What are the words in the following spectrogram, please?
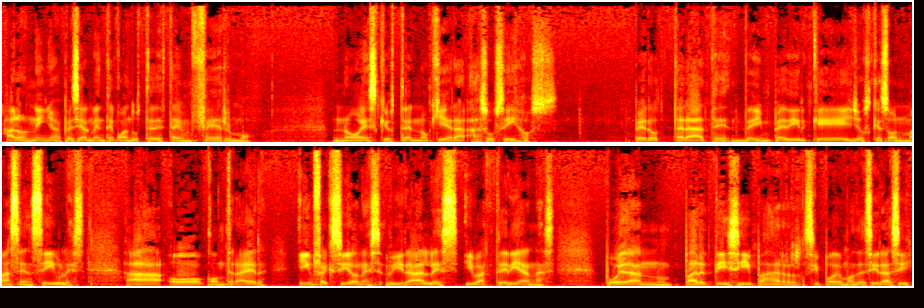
a los niños, especialmente cuando usted está enfermo. No es que usted no quiera a sus hijos, pero trate de impedir que ellos, que son más sensibles a o contraer infecciones virales y bacterianas, puedan participar, si podemos decir así,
